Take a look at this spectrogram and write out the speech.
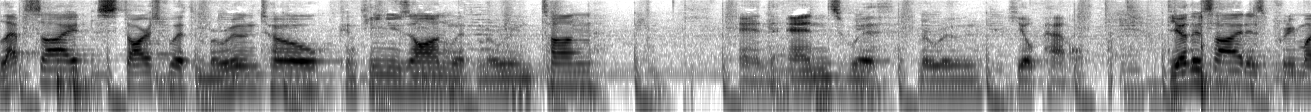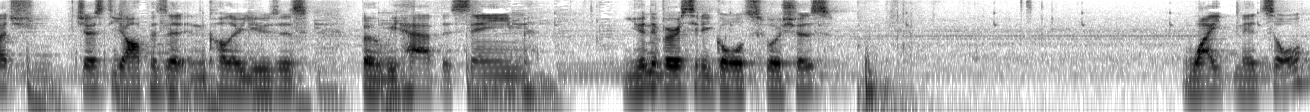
Left side starts with maroon toe, continues on with maroon tongue, and ends with maroon heel panel. The other side is pretty much just the opposite in color uses, but we have the same university gold swooshes, white midsole,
